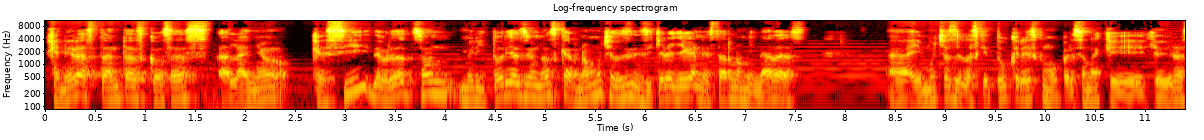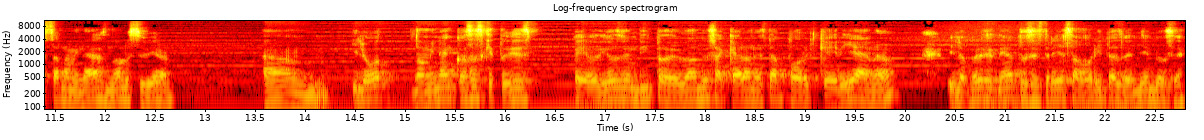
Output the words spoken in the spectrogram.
generas tantas cosas al año que sí, de verdad son meritorias de un Oscar, ¿no? Muchas veces ni siquiera llegan a estar nominadas. Ah, y muchas de las que tú crees como persona que, que debieron estar nominadas no lo estuvieron. y luego nominan cosas que tú dices, pero Dios bendito, ¿de dónde sacaron esta porquería, no? Y lo peor es que tienen a tus estrellas favoritas vendiéndose.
